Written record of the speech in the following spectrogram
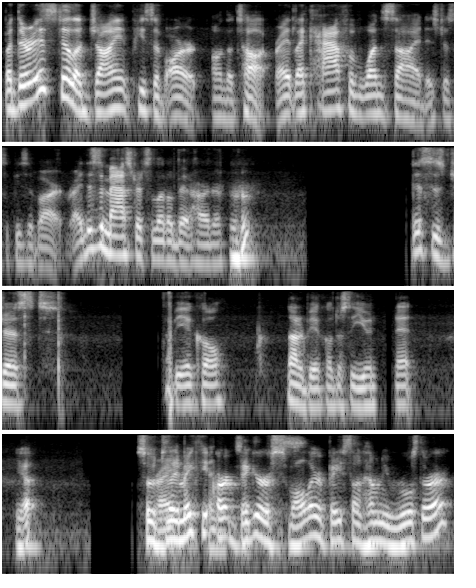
but there is still a giant piece of art on the top, right? Like half of one side is just a piece of art, right? This is a master; it's a little bit harder. Mhm. This is just a vehicle, not a vehicle, just a unit. Yep. So Right, do they make the and art bigger or smaller based on how many rules there are?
